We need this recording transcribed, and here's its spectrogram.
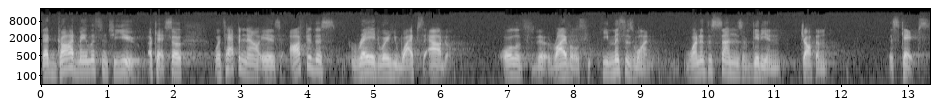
that God may listen to you. Okay, so what's happened now is after this raid where he wipes out all of the rivals, he misses one. One of the sons of Gideon, Jotham, escapes.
